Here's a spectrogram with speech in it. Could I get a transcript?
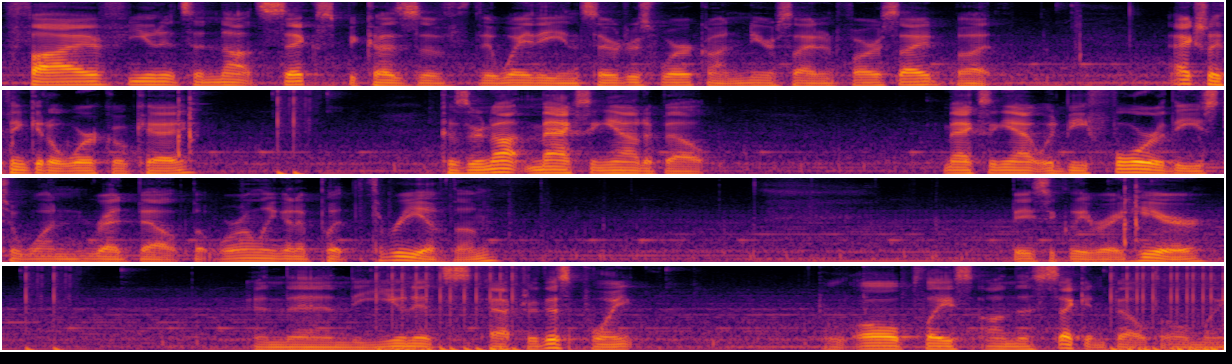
five units and not six because of the way the inserters work on near side and far side, but I actually think it'll work okay. Because they're not maxing out about Maxing out would be four of these to one red belt, but we're only going to put three of them. Basically right here. And then the units after this point will all place on the second belt only.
